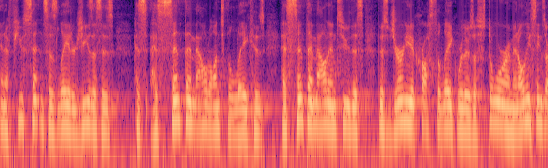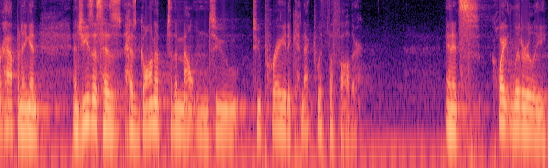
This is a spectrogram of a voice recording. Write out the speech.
And a few sentences later, Jesus is, has, has sent them out onto the lake, has, has sent them out into this, this journey across the lake where there's a storm and all these things are happening. And, and Jesus has, has gone up to the mountain to, to pray, to connect with the Father. And it's quite literally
